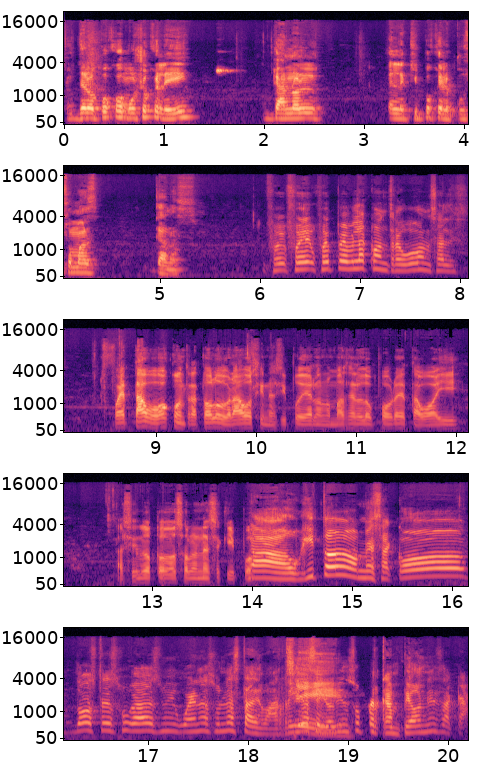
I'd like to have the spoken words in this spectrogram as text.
de lo poco o mucho que leí, ganó el, el equipo que le puso más ganas. Fue, fue, fue Puebla contra Hugo González. fue Tabo contra todos los bravos y así pudieron. Nomás era lo pobre de Tabo ahí haciendo todo solo en ese equipo. No, Huguito me sacó dos, tres jugadas muy buenas, una hasta de barrida, Sí. se dio bien supercampeones acá.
